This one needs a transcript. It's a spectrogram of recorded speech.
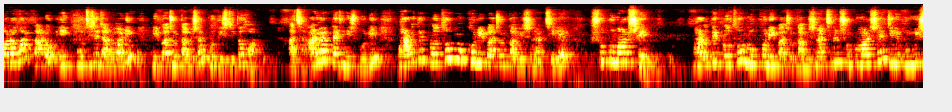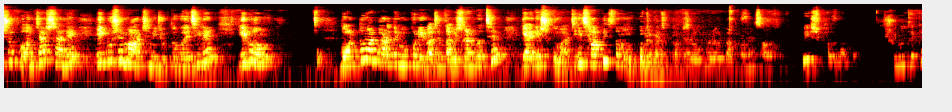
বলা হয়? কারণ এই পঁচিশে জানুয়ারি নির্বাচন কমিশন প্রতিষ্ঠিত হয়। আচ্ছা আরও একটা জিনিস বলি, ভারতের প্রথম মুখ্য নির্বাচন কমিশনার ছিলেন সুকুমার সেন। ভারতের প্রথম মুখ্য নির্বাচন কমিশনার ছিলেন সুকুমার সেন যিনি উনিশশো পঞ্চাশ সালে একুশে মার্চ নিযুক্ত হয়েছিলেন এবং বর্তমান ভারতের মুখ্য নির্বাচন কমিশনার হচ্ছেন জ্ঞানেশ কুমার যিনি ছাব্বিশতম মুখ্য ওকে ম্যাডাম ওভারঅল পারফরমেন্স আমার বেশ ভালো লাগল। শুরু থেকে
